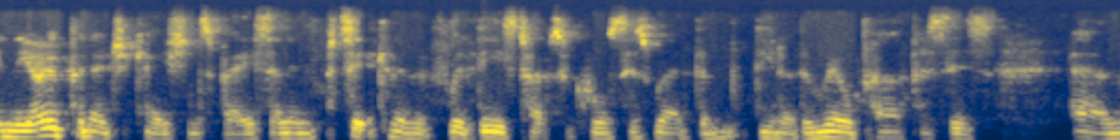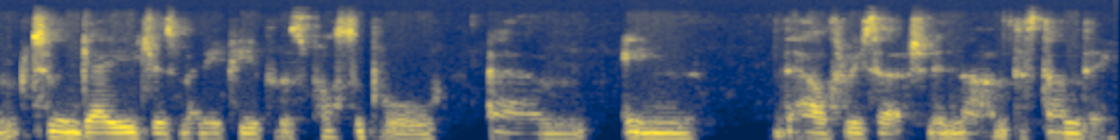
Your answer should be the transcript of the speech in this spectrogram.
in the open education space, and in particular with these types of courses where the you know the real purpose is um, to engage as many people as possible um, in the health research and in that understanding,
